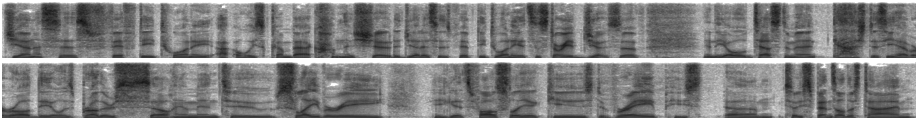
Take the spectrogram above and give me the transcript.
Genesis 50:20. I always come back on this show to Genesis 50:20. It's the story of Joseph in the Old Testament. Gosh, does he have a raw deal? His brothers sell him into slavery. He gets falsely accused of rape. He's um, so he spends all this time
